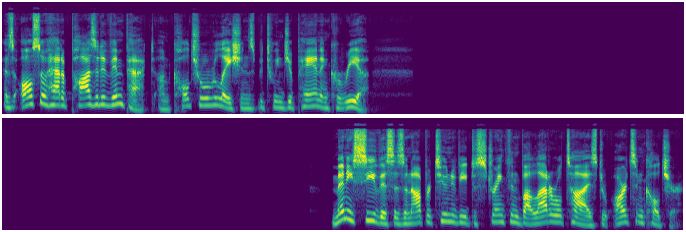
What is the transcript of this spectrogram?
has also had a positive impact on cultural relations between Japan and Korea. Many see this as an opportunity to strengthen bilateral ties through arts and culture.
